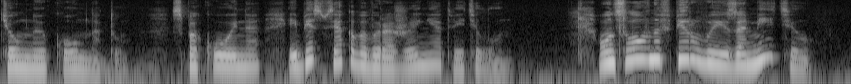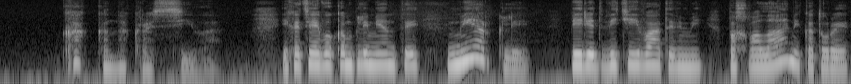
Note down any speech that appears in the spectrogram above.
темную комнату», — спокойно и без всякого выражения ответил он. Он словно впервые заметил, как она красива. И хотя его комплименты меркли перед витиеватыми похвалами, которые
